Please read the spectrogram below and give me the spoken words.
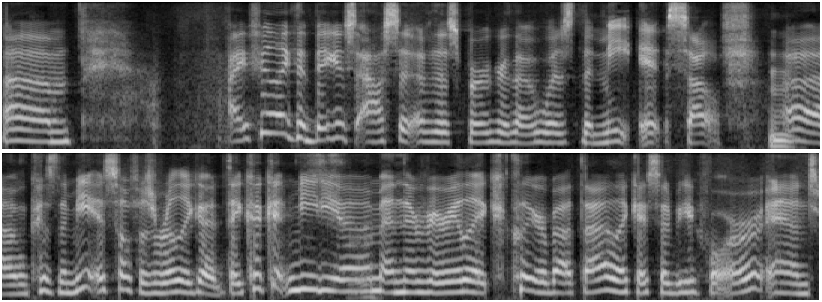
Um, I feel like the biggest asset of this burger though was the meat itself, mm. um, because the meat itself was really good. They cook it medium, and they're very like clear about that, like I said before. And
